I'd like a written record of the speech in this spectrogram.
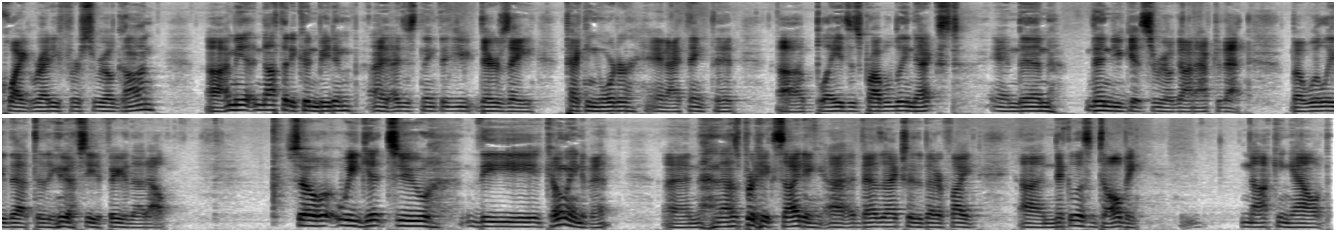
quite ready for Ciryl Gane. Uh, I mean, not that he couldn't beat him. I, I, just think that you there's a pecking order, and I think that uh, Blaydes is probably next, and then then you get Ciryl Gane after that. But we'll leave that to the UFC to figure that out. So we get to the co-main event, and that was pretty exciting. Uh, that was actually the better fight. Uh, Nicolas Dalby knocking out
